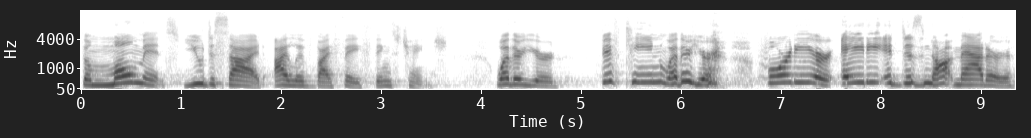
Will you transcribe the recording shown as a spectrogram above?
The moment you decide, I live by faith, things change. Whether you're 15, whether you're 40 or 80, it does not matter.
